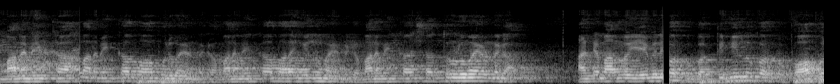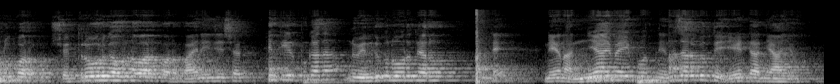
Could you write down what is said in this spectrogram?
మనం ఇంకా మనం ఇంకా పాపులమై ఉండగా మనం ఇంకా బలహీనమై ఉండగా మనం ఇంకా శత్రువులమై ఉండగా. అంటే మనలో ఏమి కొరకు భక్తిహీనుల కొరకు పాపుల కొరకు శత్రువులుగా ఉన్నవారి కొరకు ఆయన ఏం చేశాడు? తీర్పు కదా నువ్వు ఎందుకు నోరు తెరవు? అంటే నేను అన్యాయం అయిపోతుంది ఎందుకు జరుగుద్ది? ఏంటి అన్యాయం?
